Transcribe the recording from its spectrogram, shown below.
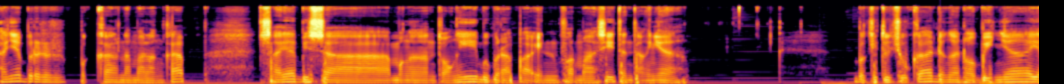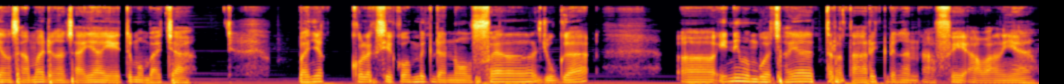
Hanya berbekal nama lengkap, saya bisa mengantongi beberapa informasi tentangnya. Begitu juga dengan hobinya yang sama dengan saya, yaitu membaca. Banyak koleksi komik dan novel juga. Uh, ini membuat saya tertarik dengan AV awalnya.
